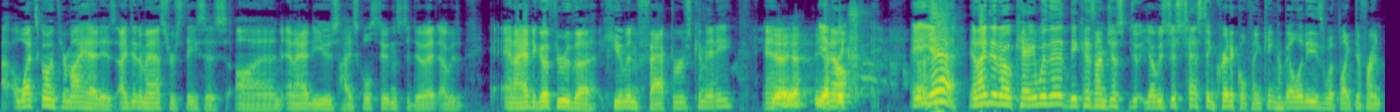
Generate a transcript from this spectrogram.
uh, what's going through my head is I did a master's thesis on, and I had to use high school students to do it. I was, and I had to go through the human factors committee. And, Yeah, yeah. The you know, ethics. Eh, yeah, and I did okay with it because I'm just I was just testing critical thinking abilities with like different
